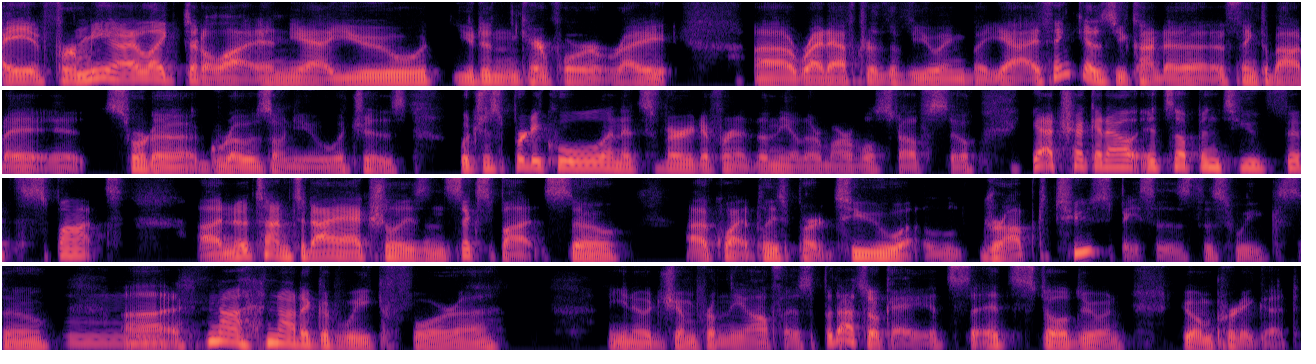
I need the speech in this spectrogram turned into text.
I, for me, I liked it a lot. And yeah, you you didn't care for it right uh, right after the viewing, but yeah, I think as you kind of think about it, it sort of grows on you, which is which is pretty cool, and it's very different than the other Marvel stuff. So yeah, check it out. It's up into fifth spot. Uh, no Time to Die actually is in sixth spot. So uh, Quiet Place Part Two dropped two spaces this week. So Mm. uh, not not a good week for uh, you know Jim from The Office, but that's okay. It's it's still doing doing pretty good.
